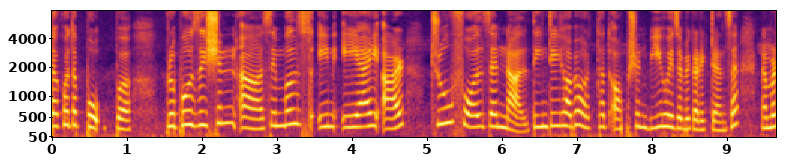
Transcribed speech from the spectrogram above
দেখো the proposition symbols in AI are true false and null তিনটেই হবে, অর্থাৎ অপশন বি হয়ে যাবে correct answer number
